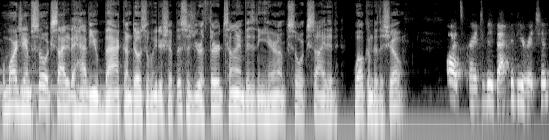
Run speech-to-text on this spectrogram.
Well, Margie, I'm so excited to have you back on Dose of Leadership. This is your third time visiting here, and I'm so excited. Welcome to the show. Oh, it's great to be back with you, Richard.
